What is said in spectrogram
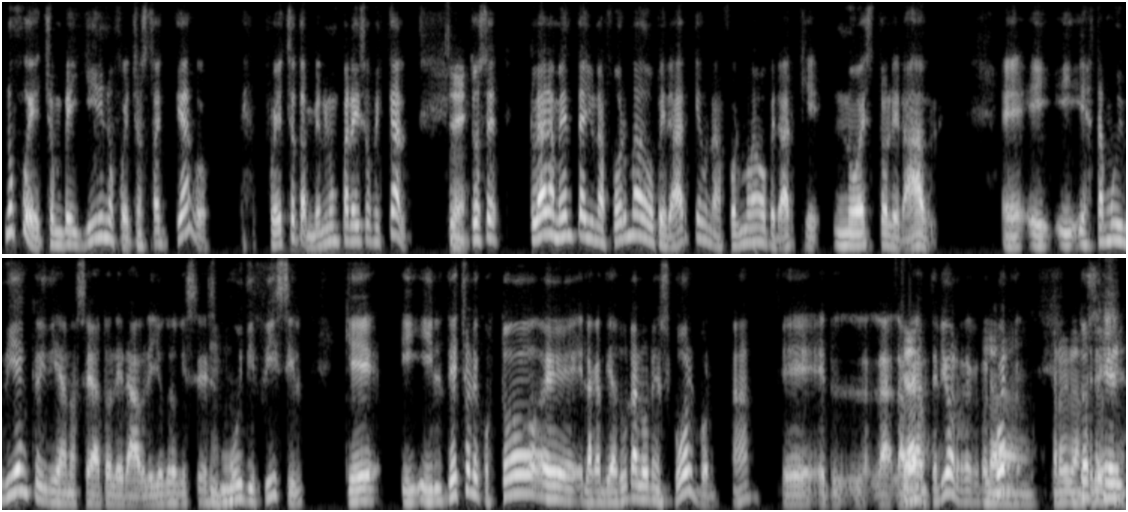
No fue hecho en Beijing no fue hecho en Santiago, fue hecho también en un paraíso fiscal. Entonces, claramente hay una forma de operar que es una forma de operar que no es tolerable. Eh, y, está muy bien que hoy día no sea tolerable. Yo creo que es, muy difícil que, y, de hecho le costó eh, la candidatura a Lawrence Goldborn, ¿ah? eh, la, la anterior, recuerden. Entonces,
